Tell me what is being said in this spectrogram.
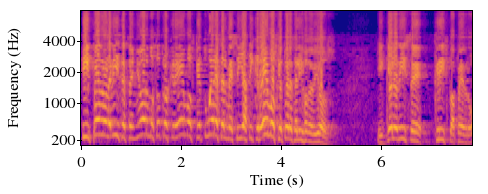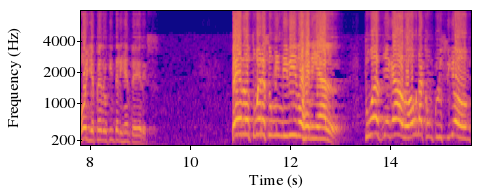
Y Pedro le dice, Señor, nosotros creemos que tú eres el Mesías y creemos que tú eres el Hijo de Dios. ¿Y qué le dice Cristo a Pedro? Oye, Pedro, qué inteligente eres. Pedro, tú eres un individuo genial. Tú has llegado a una conclusión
